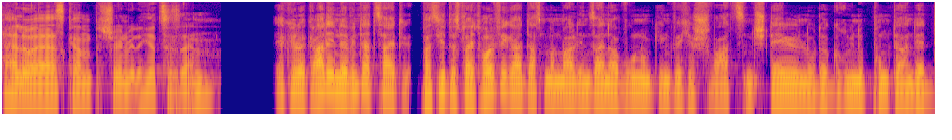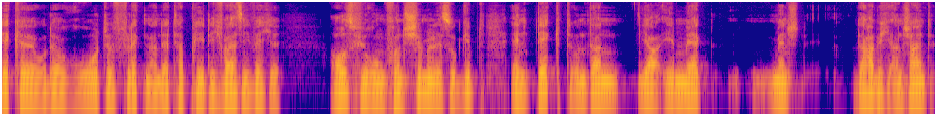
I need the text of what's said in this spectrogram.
Hallo, Herr Erskamp, schön wieder hier zu sein. Gerade in der Winterzeit passiert es vielleicht häufiger, dass man mal in seiner Wohnung irgendwelche schwarzen Stellen oder grüne Punkte an der Decke oder rote Flecken an der Tapete, ich weiß nicht, welche Ausführungen von Schimmel es so gibt, entdeckt und dann ja eben merkt, Mensch, da habe ich anscheinend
